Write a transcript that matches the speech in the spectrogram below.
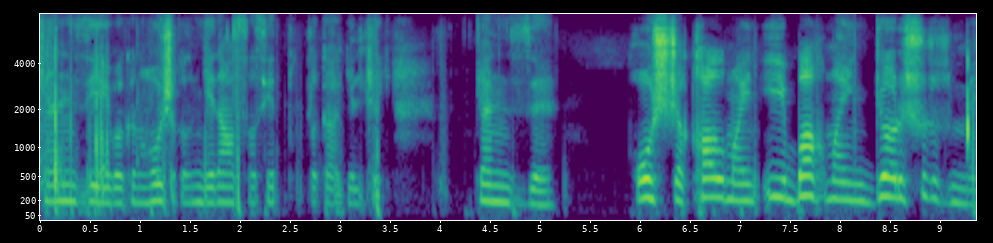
Kendinize iyi bakın. Hoşçakalın. Yeni hassasiyet mutlaka gelecek. Kendinize hoşça kalmayın. iyi bakmayın. Görüşürüz me.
